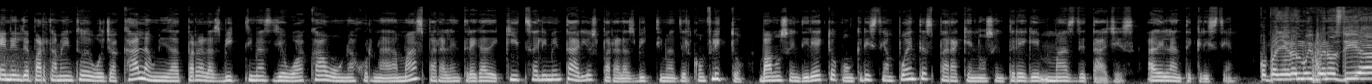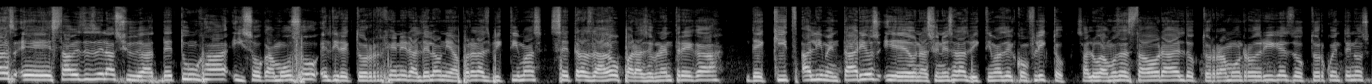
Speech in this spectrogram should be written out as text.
En el departamento de Boyacá, la Unidad para las Víctimas llevó a cabo una jornada más para la entrega de kits alimentarios para las víctimas del conflicto. Vamos en directo con Cristian Puentes para que nos entregue más detalles. Adelante, Cristian. Compañeros, muy buenos días. Eh, esta vez desde la ciudad de Tunja y Sogamoso, el director general de la Unidad para las Víctimas se trasladó para hacer una entrega de kits alimentarios y de donaciones a las víctimas del conflicto. Saludamos a esta hora al doctor Ramón Rodríguez. Doctor, cuéntenos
